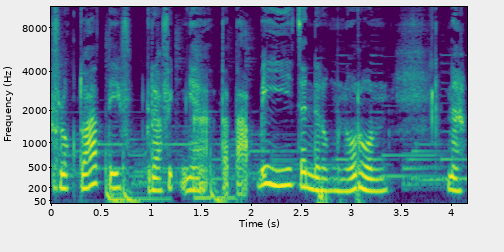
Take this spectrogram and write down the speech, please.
fluktuatif grafiknya, tetapi cenderung menurun. Nah,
